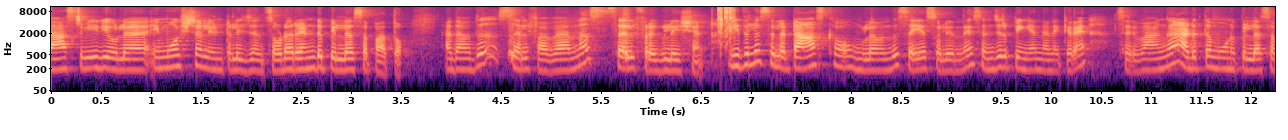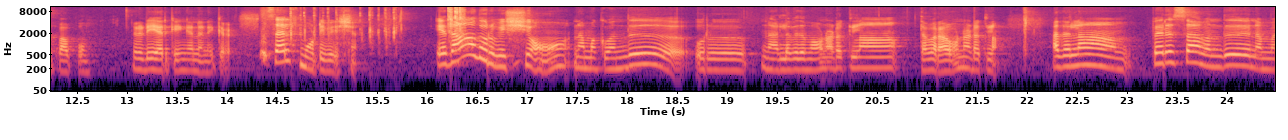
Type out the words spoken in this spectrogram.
லாஸ்ட் வீடியோவில் இமோஷனல் இன்டெலிஜென்ஸோட ரெண்டு பில்லர்ஸை பார்த்தோம். அதாவது செல்ஃப் அவேர்னஸ் செல்ஃப் ரெகுலேஷன் இதில் சில டாஸ்க் அவங்கள வந்து செய்ய சொல்லியிருந்தேன். செஞ்சுருப்பீங்கன்னு நினைக்கிறேன். சரி வாங்க. அடுத்த மூணு பில்லர்ஸை பார்ப்போம். ரெடியாக இருக்கீங்கன்னு நினைக்கிறேன். செல்ஃப் மோட்டிவேஷன் ஏதாவது ஒரு விஷயம் நமக்கு வந்து ஒரு நல்ல விதமாகவும் நடக்கலாம் தவறாகவும் நடக்கலாம். அதெல்லாம் பெருசாக வந்து நம்ம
